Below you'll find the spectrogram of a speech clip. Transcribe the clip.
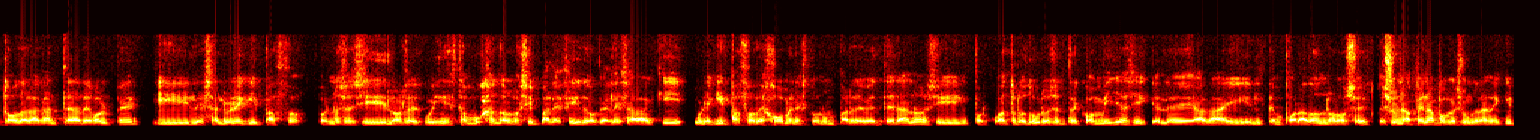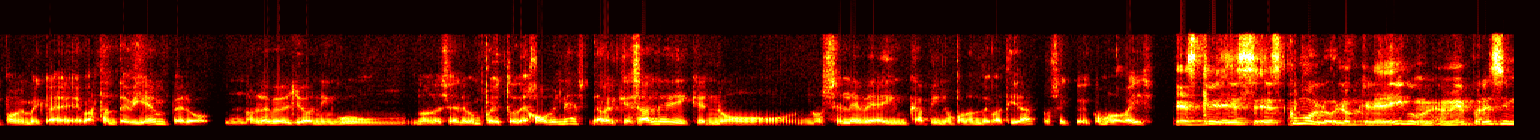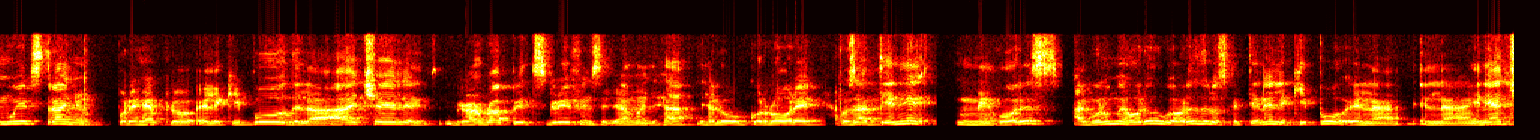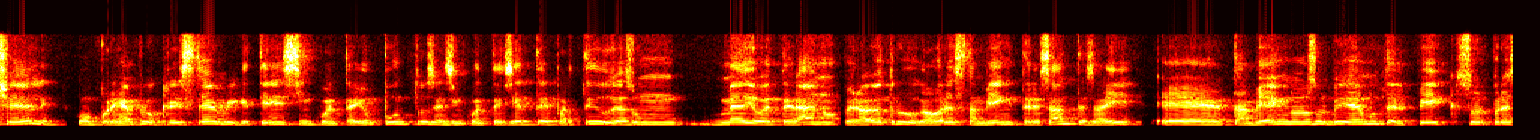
todo de la cantera de golpe y le salió un equipazo. Pues no sé si los Red Wings están buscando algo así parecido, que les haga aquí un equipazo de jóvenes con un par de veteranos y por cuatro duros, entre comillas, y que le haga ahí el temporadón, no lo sé. Es una pena porque es un gran equipo, a mí me cae bastante bien, pero no le veo yo ningún, no le sé, le veo un proyecto de jóvenes, de a ver qué sale y que no, no se le ve ahí un camino por donde va tirar. No sé cómo lo veis. Es que es, es como lo, lo, que le digo, a mí me parece muy extraño. Por ejemplo, el equipo de la AHL, Grand Rapids Griffin se llama, ya, ya lo corroboré. O sea, tiene mejores, algunos mejores jugadores de los que tiene el equipo en la, en la NHL, como por ejemplo Chris Terry, que tiene 51 puntos en 57 partidos, ya es un medio veterano, pero hay otros jugadores también interesantes ahí. Eh, también no nos olvidemos del pick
